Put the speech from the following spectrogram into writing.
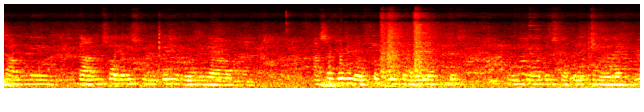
সামনে গান সবাই শুনবে এবং আশা করি দর্শকদের ভালো লাগবে এবং তোমাদের সকলেই ভালো লাগবে।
